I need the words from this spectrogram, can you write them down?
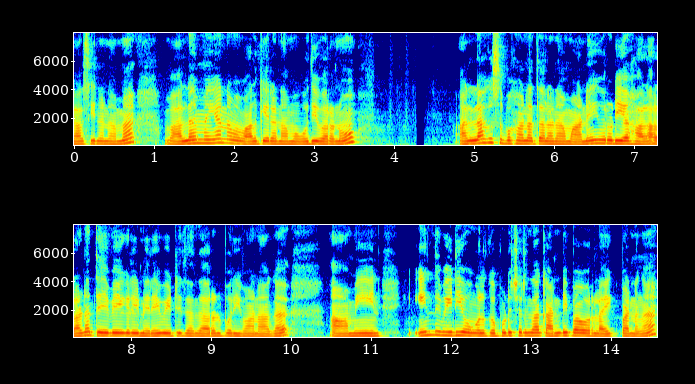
யாசினை நம்ம வளமையாக நம்ம வாழ்க்கையில் நம்ம ஓதி வரணும். அல்லாஹு சுபஹானத்தால் நாம் அனைவருடைய ஹலாலான தேவைகளையும் நிறைவேற்றி தந்த அருள் புரிவானாக. ஆமீன் இந்த வீடியோ உங்களுக்கு பிடிச்சிருந்தா கண்டிப்பாக ஒரு லைக் பண்ணுங்கள்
